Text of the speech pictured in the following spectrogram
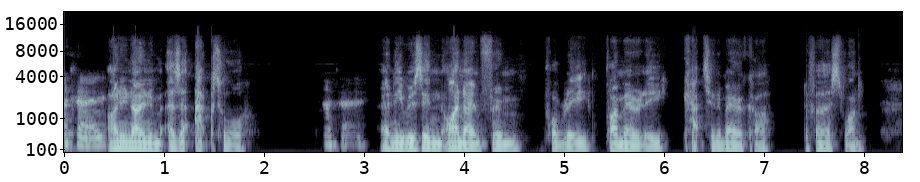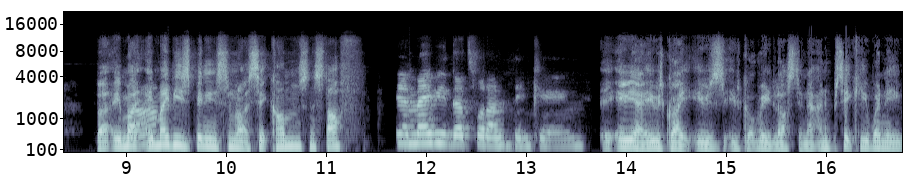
Okay. I only know him as an actor. Okay. and he was in. I know him from probably primarily Captain America, the first one. But he might, he maybe he's been in some like sitcoms and stuff. Yeah, maybe that's what I'm thinking. He- yeah, he was great. He was he got really lost in that, and particularly when he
